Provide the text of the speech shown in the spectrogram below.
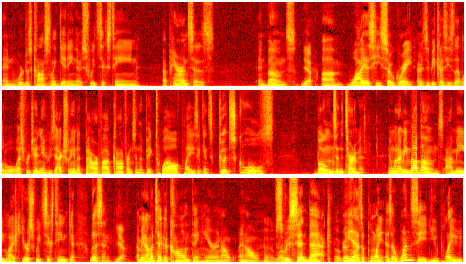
and we're just constantly getting those Sweet 16 appearances and bones. Yeah. Um, why is he so great? Is it because he's that little old West Virginia who's actually in a Power Five conference in the Big 12, plays against good schools, bones in the tournament? And when I mean by bones, I mean like your Sweet 16. Get, listen, Yeah. I mean, I'm gonna take a Colin thing here, and I'll and I'll Love it. back. Okay. He has a point. As a one seed, you play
